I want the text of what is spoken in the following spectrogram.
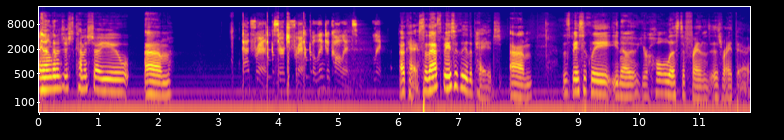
and i'm going to just kind of show you um, Add friend. Search friend. Belinda Collins. Link. Okay, so that's basically the page. Um, that's basically, you know, your whole list of friends is right there.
